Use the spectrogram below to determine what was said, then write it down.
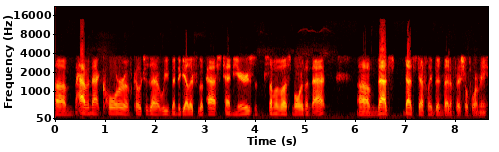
um, having that core of coaches that we've been together for the past ten years, and some of us more than that, um, that's that's definitely been beneficial for me.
